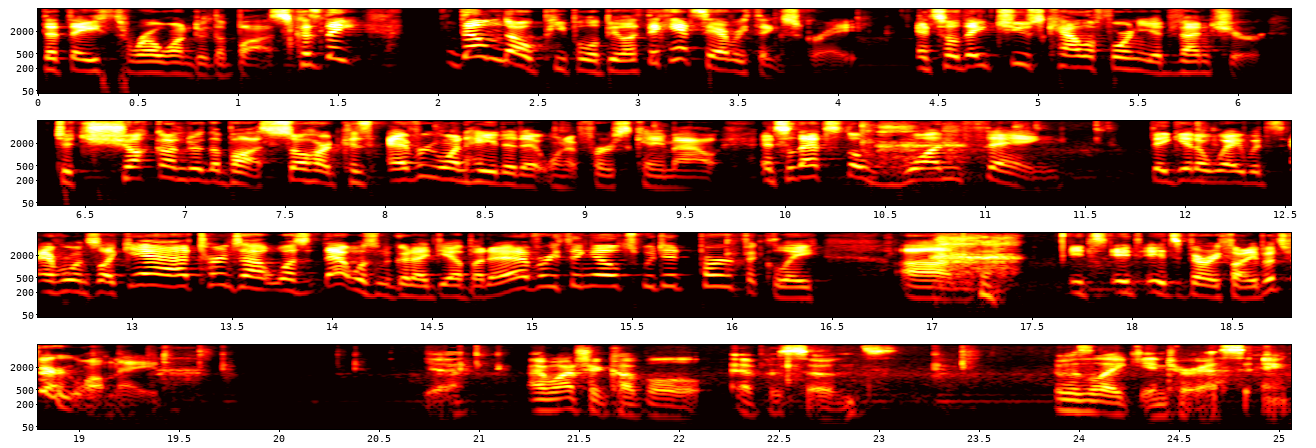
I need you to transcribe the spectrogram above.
that they throw under the bus because they they'll know people will be like they can't say everything's great, and so they choose California Adventure to chuck under the bus so hard because everyone hated it when it first came out, and so that's the one thing they get away with. Everyone's like, yeah, it turns out wasn't that wasn't a good idea, but everything else we did perfectly. Um, it's it, it's very funny, but it's very well made. Yeah, I watched a couple episodes. It was like interesting.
